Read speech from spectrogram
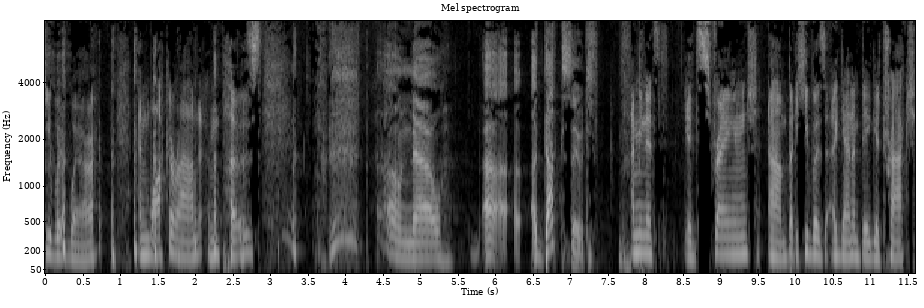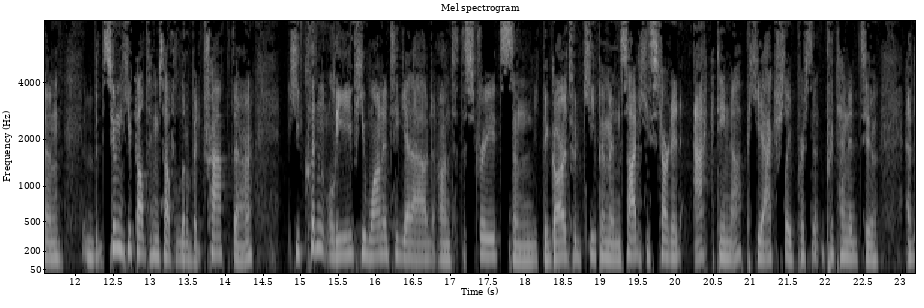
he would wear and walk around and pose. Oh, no. Uh, a duck suit. I mean, it's it's strange, um, but he was again a big attraction. But soon he felt himself a little bit trapped there. He couldn't leave. He wanted to get out onto the streets, and the guards would keep him inside. He started acting up. He actually pre- pretended to, at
